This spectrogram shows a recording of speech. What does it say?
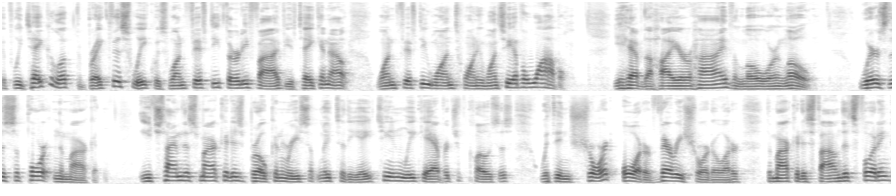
If we take a look, the break this week was 150.35. You've taken out 151.21, so you have a wobble. You have the higher high, the lower low. Where's the support in the market? Each time this market is broken recently to the 18 week average of closes within short order, very short order, the market has found its footing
